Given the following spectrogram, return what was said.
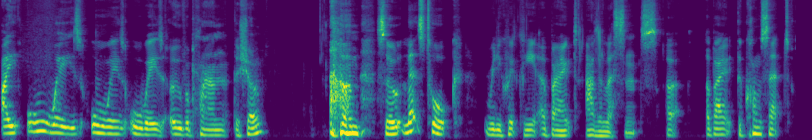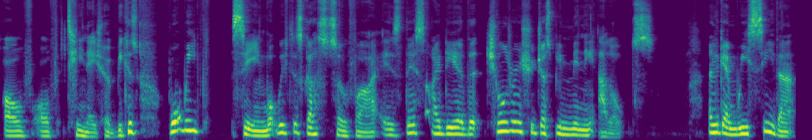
I always, always, always overplan the show. Um, so let's talk really quickly about adolescence, uh, about the concept of, of teenagehood, because what we've seen, what we've discussed so far, is this idea that children should just be mini adults. And again, we see that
